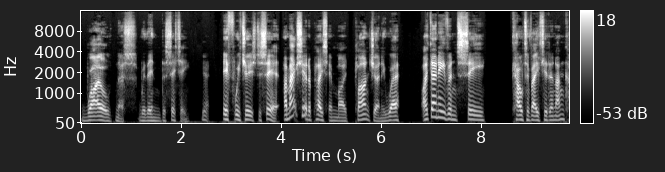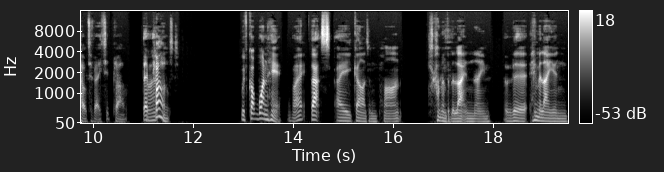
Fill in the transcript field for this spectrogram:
wildness within the city. Yeah. If we choose to see it. I'm actually at a place in my plant journey where I don't even see cultivated and uncultivated plant. They're Right. plants. We've got one here, right? That's a garden plant. I can't remember the Latin name. The Himalayan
